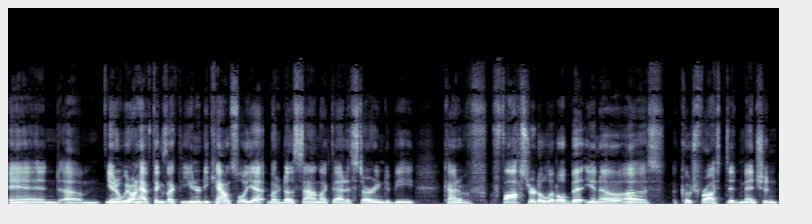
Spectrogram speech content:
And um, you know, we don't have things like the Unity Council yet, but it does sound like that is starting to be kind of fostered a little bit. You know, uh, Coach Frost did mention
